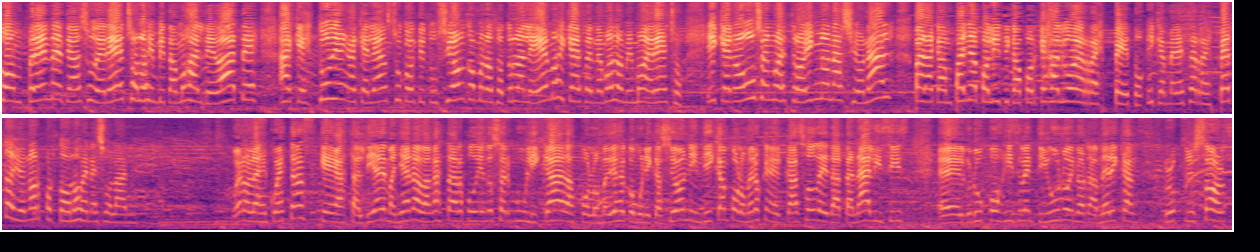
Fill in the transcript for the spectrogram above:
comprenden, tengan su derecho, los invitamos al debate, a que estudien, a que lean su constitución como nosotros la leemos y que defendemos los mismos derechos y que no usen nuestro himno nacional para campaña política porque es algo de respeto y que merece respeto y honor por todos los venezolanos. Bueno, las encuestas que hasta el día de mañana van a estar pudiendo ser publicadas por los medios de comunicación indican por lo menos que en el caso de Data Analysis, el grupo GIS21 y North American Group Resource,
